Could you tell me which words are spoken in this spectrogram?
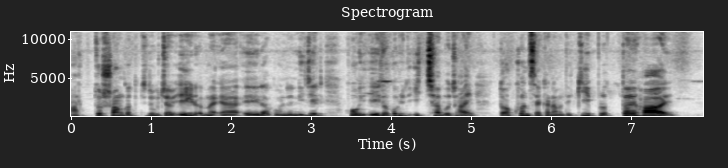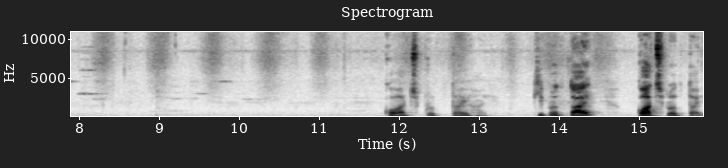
আত্মসংগত যদি বুঝাবে এই এই রকম যে নিজের হোক এই রকম যদি ইচ্ছা বোঝায়, তখন সেখানে আমাদের কি প্রত্যয় হয়? কচ প্রত্যয় হয়। কি প্রত্যয়? কচ প্রত্যয়।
